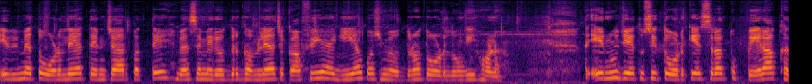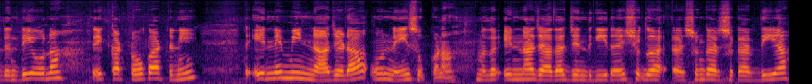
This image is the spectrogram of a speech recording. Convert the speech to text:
ਇਹ ਵੀ ਮੈਂ ਤੋੜ ਲਿਆ ਤਿੰਨ ਚਾਰ ਪੱਤੇ। ਵੈਸੇ ਮੇਰੇ ਉਧਰ ਗਮਲਿਆਂ 'ਚ ਕਾਫੀ ਹੈਗੀ ਆ ਕੁਝ ਮੈਂ ਉਧਰੋਂ ਤੋੜ ਲੂੰਗੀ ਹੁਣ। ਤੇ ਇਹਨੂੰ ਜੇ ਤੁਸੀਂ ਤੋੜ ਕੇ ਇਸ ਤਰ੍ਹਾਂ ਧੁੱਪੇ ਰੱਖ ਦਿੰਦੇ ਹੋ ਨਾ, ਤੇ ਘੱਟੋ ਘੱਟ ਨਹੀਂ, ਤੇ ਇਹਨੇ ਮਹੀਨਾ ਜਿਹੜਾ ਉਹ ਨਹੀਂ ਸੁੱਕਣਾ। ਮਤਲਬ ਇੰਨਾ ਜ਼ਿਆਦਾ ਜ਼ਿੰਦਗੀ ਦਾ ਇਹ ਸੰਘ- ਸੰਘਰਸ਼ ਕਰਦੀ ਆ।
